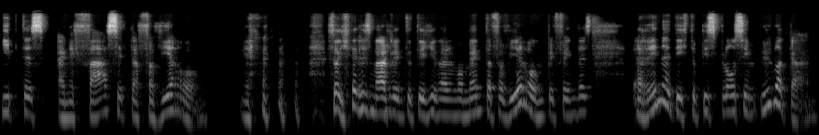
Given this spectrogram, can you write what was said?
gibt es eine Phase der Verwirrung, So jedes Mal, wenn du dich in einem Moment der Verwirrung befindest, erinnere dich, du bist bloß im Übergang.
